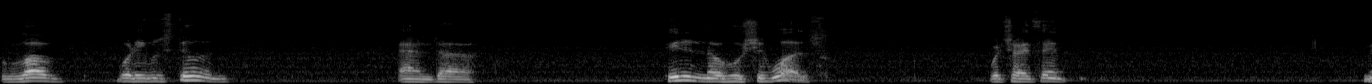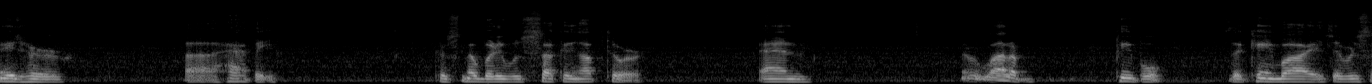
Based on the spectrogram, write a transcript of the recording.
loved what he was doing. And uh, he didn't know who she was, which I think made her uh, happy because nobody was sucking up to her. And there were a lot of people that came by. There was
